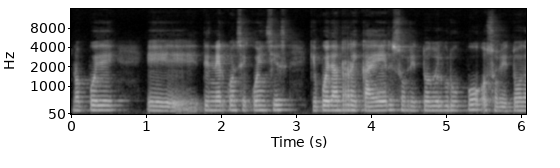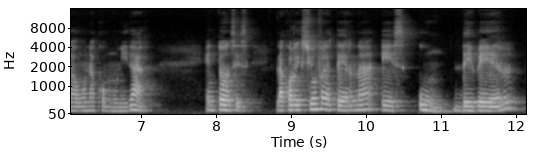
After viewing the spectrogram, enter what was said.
No puede eh, tener consecuencias que puedan recaer sobre todo el grupo o sobre toda una comunidad. Entonces, la corrección fraterna es un deber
